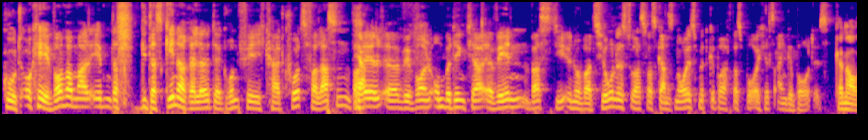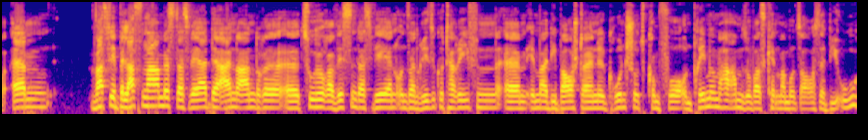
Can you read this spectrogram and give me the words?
Gut, okay, wollen wir mal eben das, das Generelle der Grundfähigkeit kurz verlassen, weil ja. äh, wir wollen unbedingt ja erwähnen, was die Innovation ist. Du hast was ganz Neues mitgebracht, was bei euch jetzt eingebaut ist. Genau. Ähm, was wir belassen haben, ist, dass wer der eine oder andere äh, Zuhörer wissen, dass wir in unseren Risikotarifen ähm, immer die Bausteine Grundschutz, Komfort und Premium haben. Sowas kennt man bei uns auch aus der BU.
